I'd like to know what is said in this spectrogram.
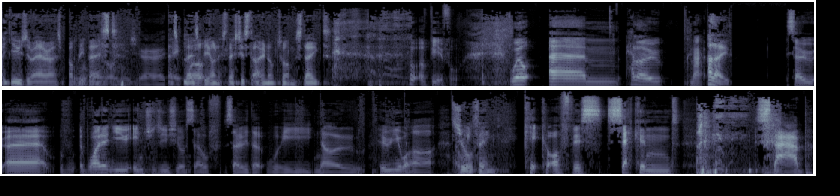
A user error is probably We'll best. Okay. Let's, let's well, be honest. Let's just own up to our mistakes. oh, beautiful. Well, um, hello, Matt. Hello. So, uh, why don't you introduce yourself so that we know who you are? Sure thing. Kick off this second stab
